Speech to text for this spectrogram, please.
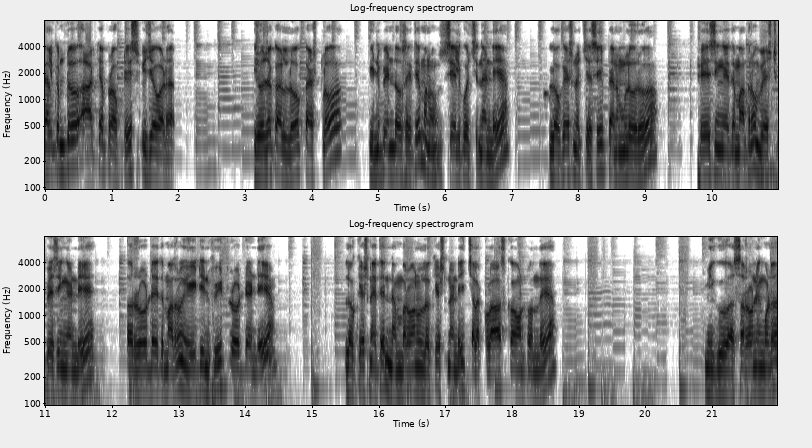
Welcome to RK properties Vijayawada. ఈరోజు ఒక లో కాస్ట్లో ఇండిపెండెంట్ హౌస్ అయితే మనం సేల్కి వచ్చిందండి. లొకేషన్ వచ్చేసి పెనమలూరు. ఫేసింగ్ అయితే మాత్రం వెస్ట్ ఫేసింగ్ అండి. రోడ్ అయితే మాత్రం ఎయిటీన్ ఫీట్ రోడ్ అండి. లొకేషన్ అయితే నెంబర్ వన్ లొకేషన్ అండి. చాలా క్లాస్గా ఉంటుంది. మీకు ఆ సరౌండింగ్ కూడా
